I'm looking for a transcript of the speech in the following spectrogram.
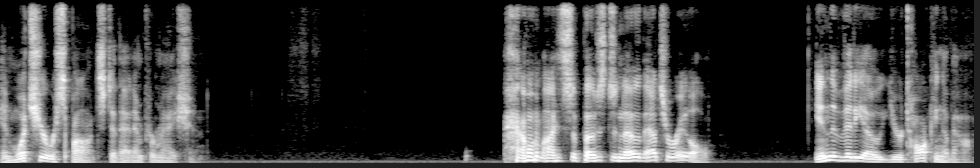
And what's your response to that information? How am I supposed to know that's real? In the video you're talking about,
